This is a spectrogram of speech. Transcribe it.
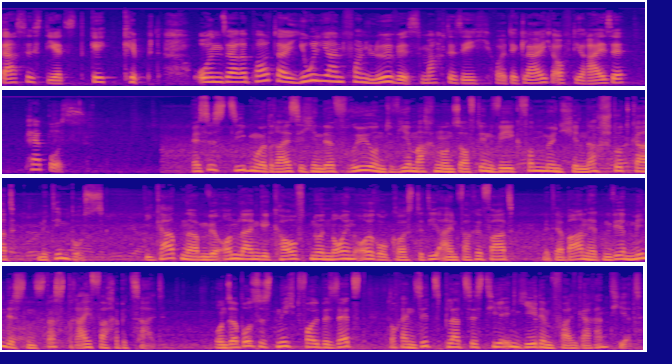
Das ist jetzt gekippt. Unser Reporter Julian von Löwis machte sich heute gleich auf die Reise per Bus. Es ist 7.30 Uhr in der Früh und wir machen uns auf den Weg von München nach Stuttgart mit dem Bus. Die Karten haben wir online gekauft, nur 9 Euro kostet die einfache Fahrt. Mit der Bahn hätten wir mindestens das Dreifache bezahlt. Unser Bus ist nicht voll besetzt, doch ein Sitzplatz ist hier in jedem Fall garantiert.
